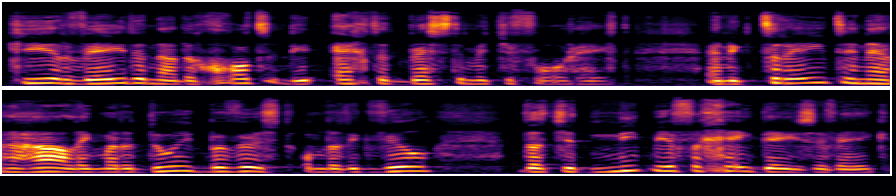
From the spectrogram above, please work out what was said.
Keer weder naar de God die echt het beste met je voor heeft. En ik treed in herhaling, maar dat doe ik bewust, omdat ik wil dat je het niet meer vergeet deze week.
